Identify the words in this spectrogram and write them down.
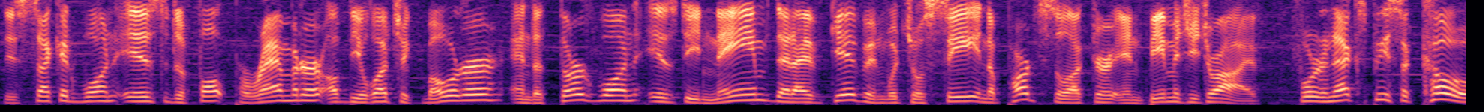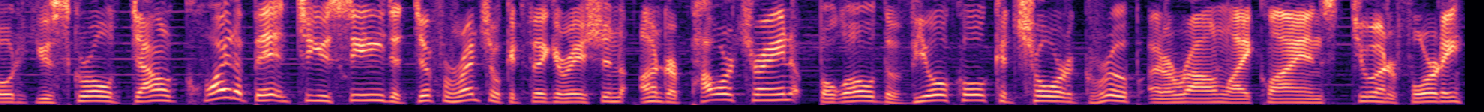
the second one is the default parameter of the electric motor, and the third one is the name that I've given which you'll see in the parts selector in BeamNG Drive. For the next piece of code, you scroll down quite a bit until you see the differential configuration under powertrain below the vehicle controller group at around like lines 240.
